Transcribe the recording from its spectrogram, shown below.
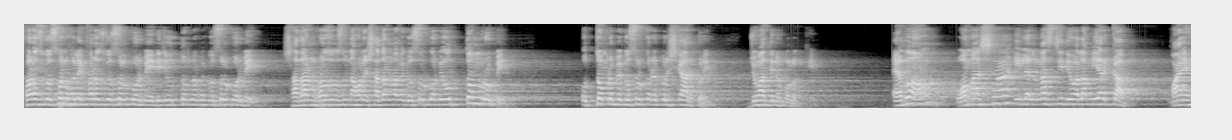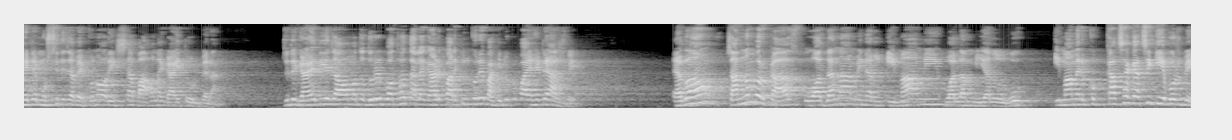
ফরজ গোসল হলে ফরজ গোসল করবে, নিজে উত্তম রূপে গোসল করবে। সাধারণ ফরজ গোসল না হলে সাধারণভাবে গোসল করবে উত্তম রূপে উত্তম রূপে গোসল করে, পরিষ্কার করে, জুমার দিন উপলক্ষে। এবং ওয়ামাশা ইলাল মসজিদি ওয়ালাম ইয়ারকাব, পায়ে হেঁটে মসজিদে যাবে, কোনো রিক্সা, বাহনে গাড়িতে উঠবে না। যদি গাড়ি দিয়ে যাওয়ার মতো দূরের পথ হয়, তাহলে গাড়ি পার্কিং করে বাকিটুকু পায়ে হেঁটে আসবে। এবং চার নম্বর কাজ, ওয়াদানা মিনাল ইমামি ওয়ালাম ইয়ালগু। ইমামের খুব কাছাকাছি গিয়ে বসবে।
